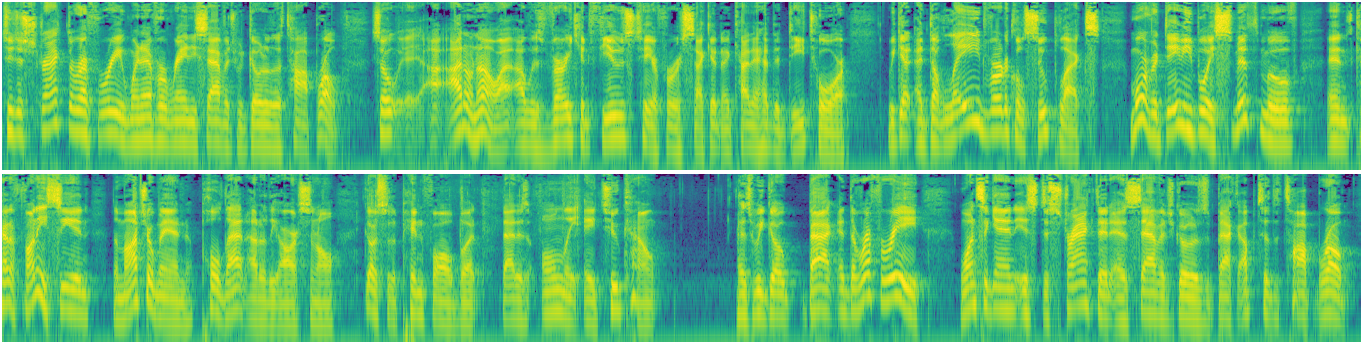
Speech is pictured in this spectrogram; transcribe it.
to distract the referee whenever Randy Savage would go to the top rope. So eh, I, I don't know. I, I was very confused here for a second. I kind of had the detour we get a delayed vertical suplex, more of a Davey Boy Smith move, and kind of funny seeing the Macho Man pull that out of the arsenal. Goes for the pinfall, but that is only a two count. As we go back, and the referee once again is distracted as Savage goes back up to the top rope.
